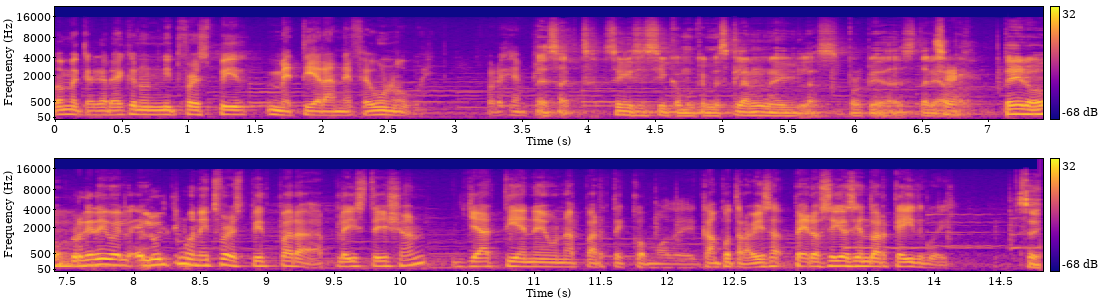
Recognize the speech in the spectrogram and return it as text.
O me cagaría que en un Need for Speed metieran F1, güey por ejemplo. Exacto. Sí, sí, sí, como que mezclaron ahí las propiedades. Estaría Pero. Porque digo, el, último Need for Speed para PlayStation ya tiene una parte como de campo traviesa, pero sigue siendo arcade, güey. Sí,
